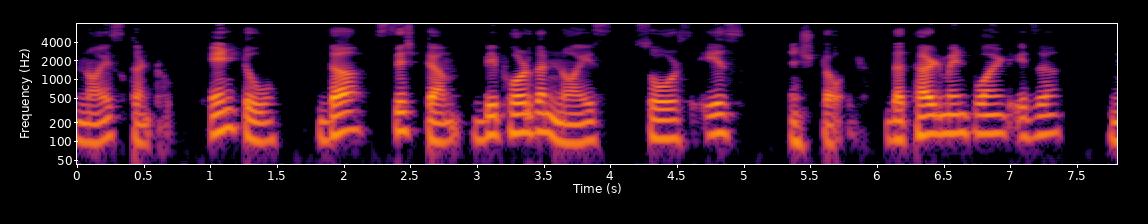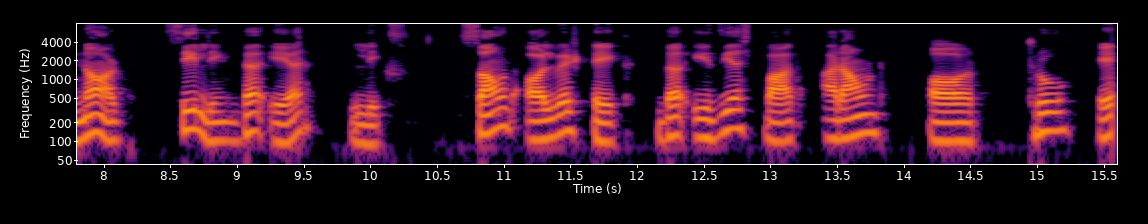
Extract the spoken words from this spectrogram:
noise control into the system before the noise source is installed. The third main point is a not sealing the air leaks. Sound always take the easiest path around or through a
